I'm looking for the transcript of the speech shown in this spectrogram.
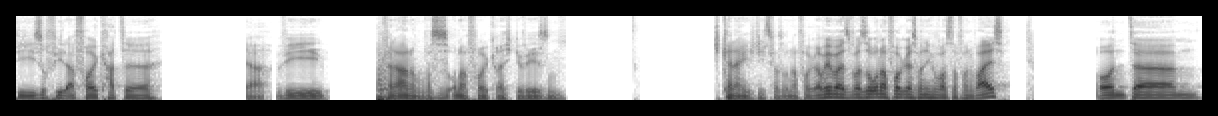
die so viel Erfolg hatte, ja, wie, keine Ahnung, was ist unerfolgreich gewesen? Ich kenne eigentlich nichts, was unerfolgreich war. Auf jeden Fall, es war so unerfolgreich, dass man nicht mehr was davon weiß. Und ähm,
